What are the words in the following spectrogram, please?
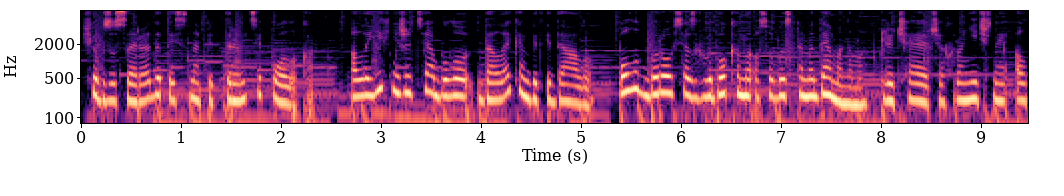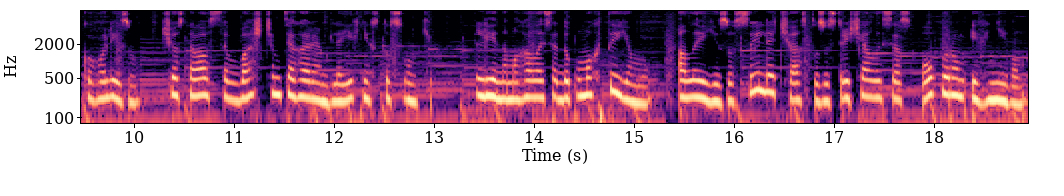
щоб зосередитись на підтримці Полока. Але їхнє життя було далеким від ідеалу. Полок боровся з глибокими особистими демонами, включаючи хронічний алкоголізм, що ставав все важчим тягарем для їхніх стосунків. Лі намагалася допомогти йому, але її зусилля часто зустрічалися з опором і гнівом.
